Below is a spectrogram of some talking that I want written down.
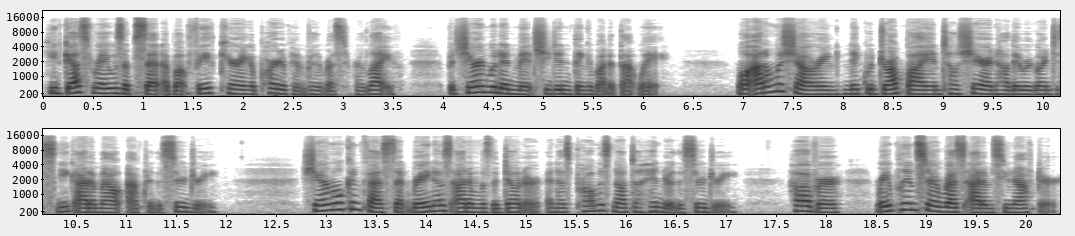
He'd guessed Rey was upset about Faith carrying a part of him for the rest of her life, but Sharon would admit she didn't think about it that way. While Adam was showering, Nick would drop by and tell Sharon how they were going to sneak Adam out after the surgery. Sharon will confess that Rey knows Adam was the donor and has promised not to hinder the surgery. However, Rey plans to arrest Adam soon after.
